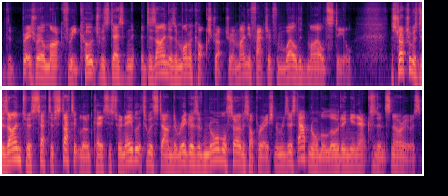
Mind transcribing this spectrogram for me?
The British Rail Mark III coach was designed as a monocoque structure and manufactured from welded mild steel. The structure was designed to a set of static load cases to enable it to withstand the rigours of normal service operation and resist abnormal loading in accident scenarios.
